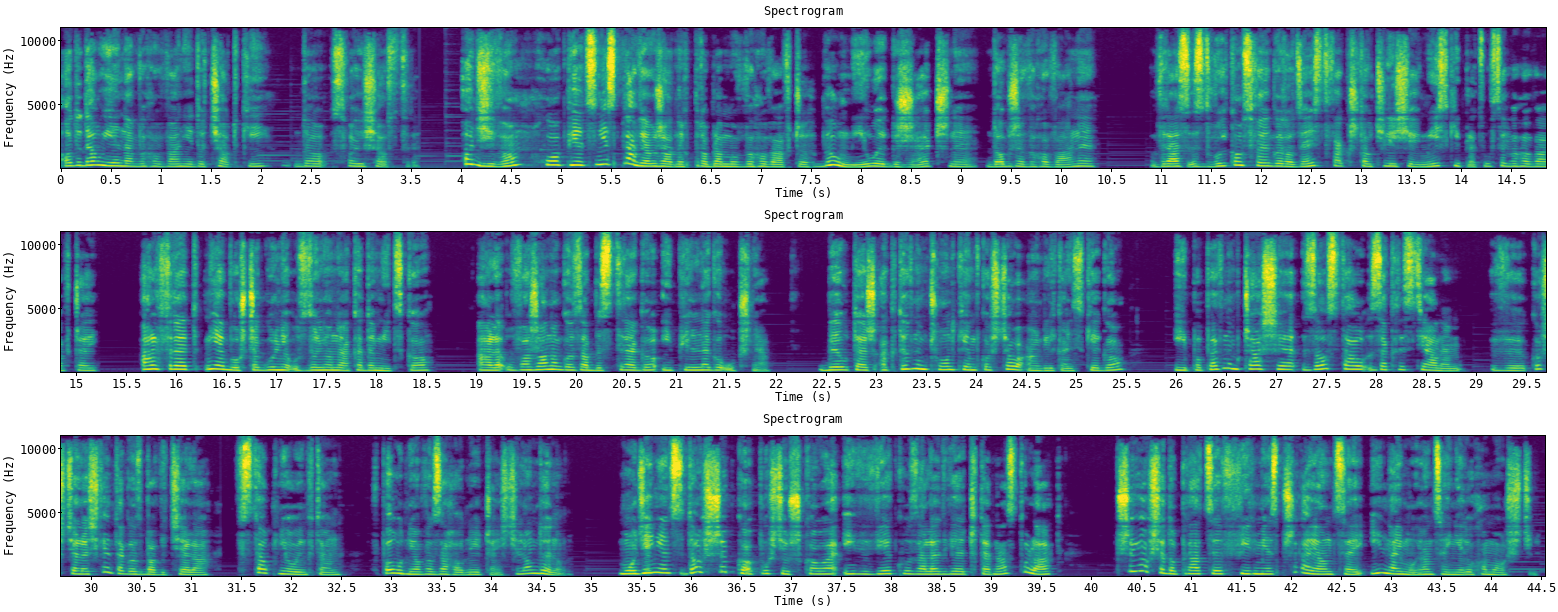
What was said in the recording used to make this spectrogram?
Oddał je na wychowanie do ciotki, do swojej siostry. O dziwo, chłopiec nie sprawiał żadnych problemów wychowawczych. Był miły, grzeczny, dobrze wychowany. Wraz z dwójką swojego rodzeństwa kształcili się w miejskiej placówce wychowawczej. Alfred nie był szczególnie uzdolniony akademicko, ale uważano go za bystrego i pilnego ucznia. Był też aktywnym członkiem kościoła anglikańskiego i po pewnym czasie został zakrystianem w kościele świętego Zbawiciela w Stoke Newington w południowo-zachodniej części Londynu. Młodzieniec dość szybko opuścił szkołę i w wieku zaledwie 14 lat przyjął się do pracy w firmie sprzedającej i najmującej nieruchomości.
